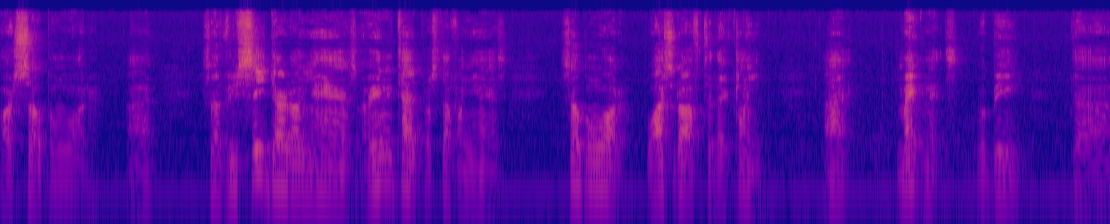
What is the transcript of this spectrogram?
or soap and water. All right. So if you see dirt on your hands or any type of stuff on your hands, soap and water, wash it off till they're clean. All right. Maintenance would be the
